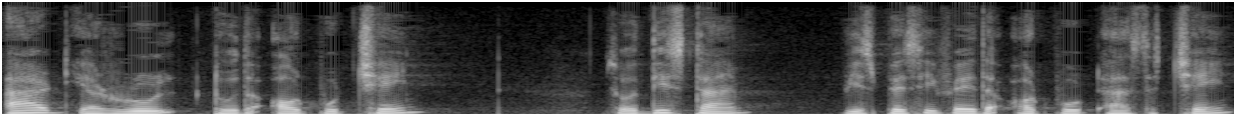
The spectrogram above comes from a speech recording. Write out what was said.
add a rule to the output chain. So this time we specify the output as the chain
